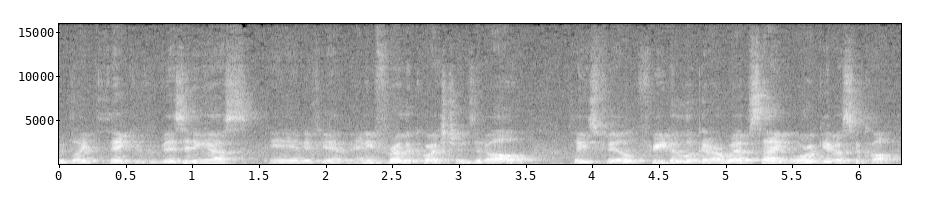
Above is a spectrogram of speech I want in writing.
We'd like to thank you for visiting us, and if you have any further questions at all, please feel free to look at our website or give us a call.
